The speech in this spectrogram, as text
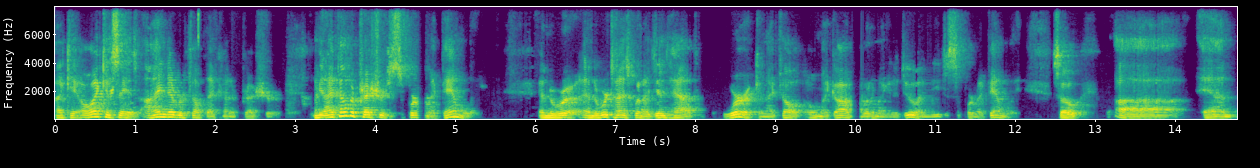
Okay, all I can say is I never felt that kind of pressure. I mean, I felt a pressure to support my family. And there were and there were times when I didn't have work and I felt, oh my God, what am I going to do? I need to support my family. So uh, and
